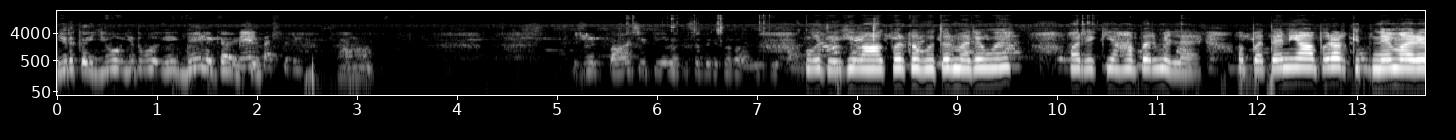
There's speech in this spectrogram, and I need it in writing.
ये तो कई यो ये तो वो एक बेल है क्या है बेल पत्री हाँ। इसमें पाँच या तीन होते सब कितना था ये पाँच। वो देखिए वहाँ पर कबूतर मरे हुए हैं और एक यहाँ पर मिला है। और पता नहीं यहाँ पर और कितने मरे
